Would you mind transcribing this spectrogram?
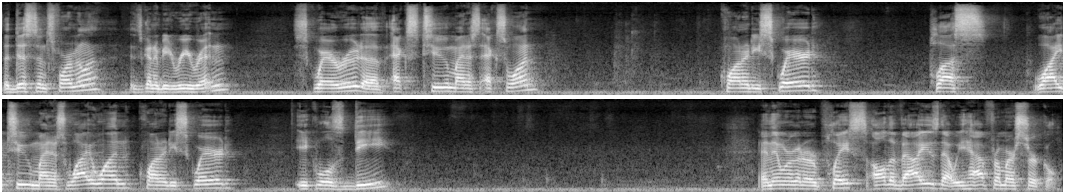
The distance formula is going to be rewritten. Square root of x2 minus x1, quantity squared, plus y2 minus y1, quantity squared, equals d. And then we're going to replace all the values that we have from our circle.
